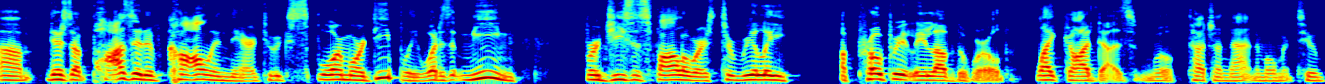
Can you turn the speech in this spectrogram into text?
um, there's a positive call in there to explore more deeply what does it mean for Jesus' followers to really appropriately love the world like God does. And we'll touch on that in a moment, too.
